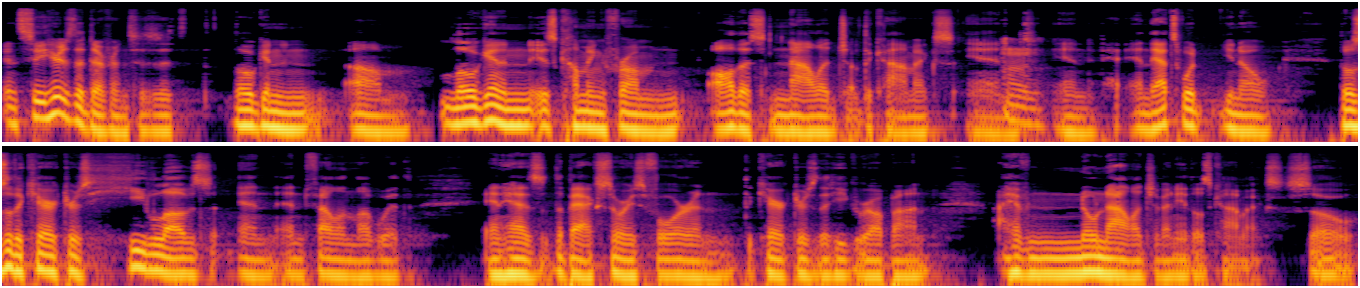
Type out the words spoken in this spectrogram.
And see, here's the difference: is it's Logan. Um, Logan is coming from all this knowledge of the comics, and Mm. and and that's what you know. Those are the characters he loves and and fell in love with, and has the backstories for, and the characters that he grew up on. I have no knowledge of any of those comics, so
